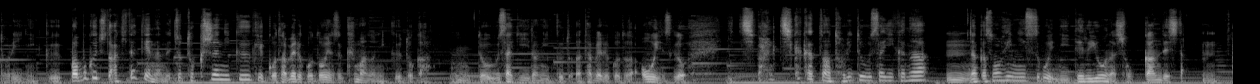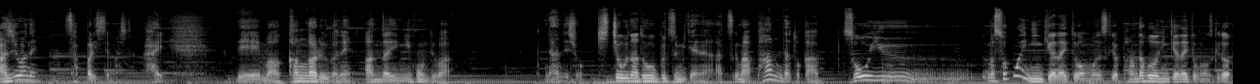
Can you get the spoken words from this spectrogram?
鶏肉。まあ、僕ちょっと秋田県なんで、ちょっと特殊な肉結構食べること多いんですよ。熊の肉とか、うんと、うさぎの肉とか食べることが多いんですけど、一番近かったのは鶏とうさぎかな。うん、なんかその辺にすごい似てるような食感でした。うん、味はね、さっぱりしてました。はい。で、まあ、カンガルーがね、あんなに日本ではなんでしょう、貴重な動物みたいな扱い、まあパンダとか、そういう、まあそこまで人気はないと思うんですけど、パンダほど人気はないと思うんですけど、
